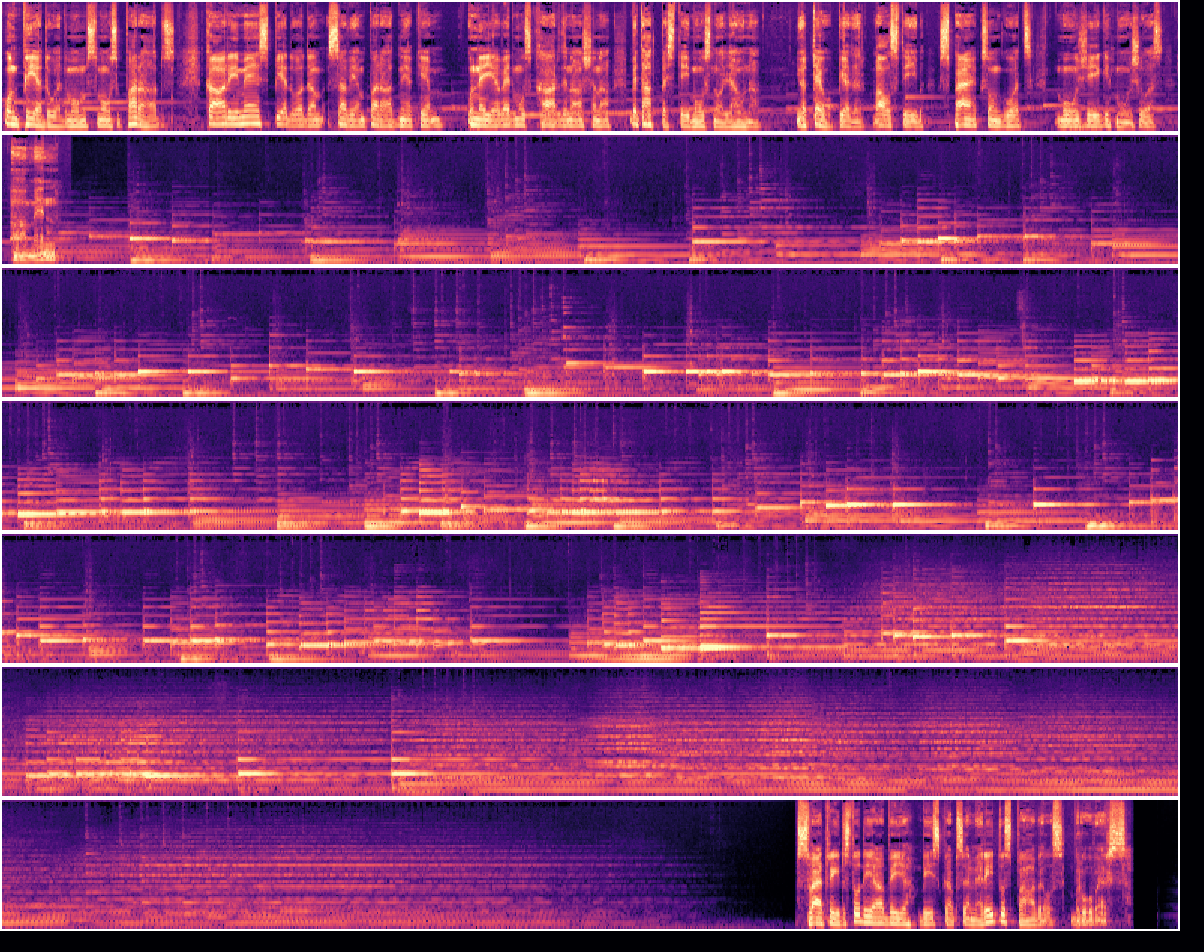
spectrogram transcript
un piedod mums mūsu parādus, kā arī mēs piedodam saviem parādniekiem, un neieved mūsu kārdināšanā, bet atpestī mūs no ļaunā. Jo tev pieder valstība, spēks un gods mūžīgi mūžos. Āmen! Svētrīta studijā bija bīskaps Emerītus Pāvils Brūvers.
